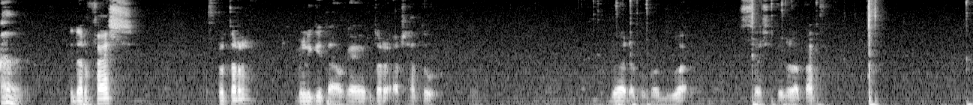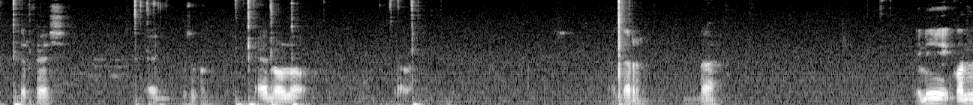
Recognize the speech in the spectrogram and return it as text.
interface router milik kita oke? Okay? router R1 dua ada pokok dua saya satu delapan. Interface eh masukkan. Eh nol nol. Enter. Nah. Ini kon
